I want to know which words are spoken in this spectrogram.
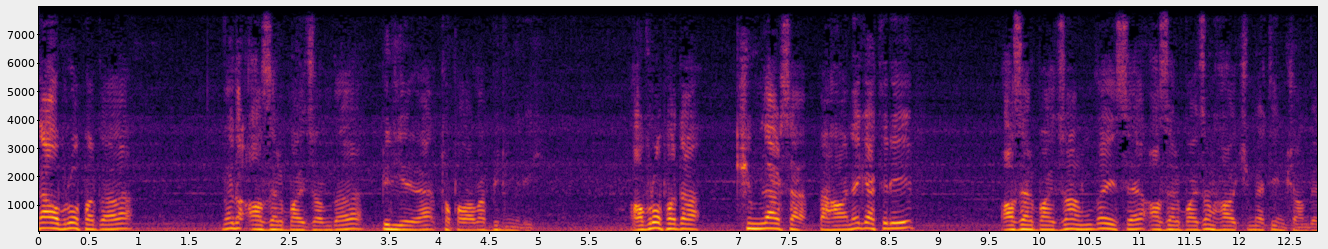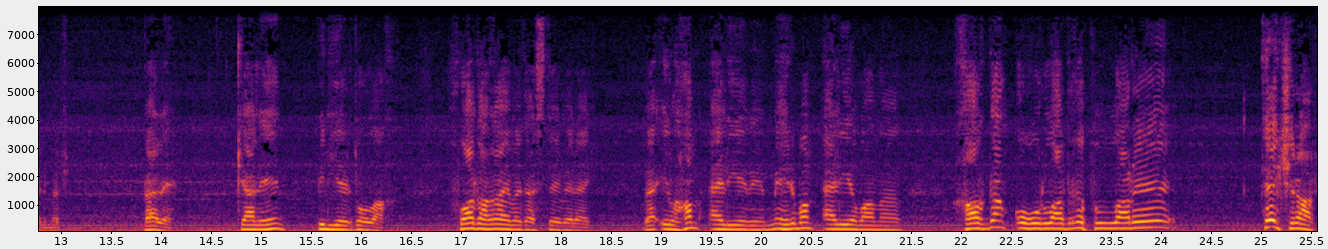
nə Avropada, nə də Azərbaycanda bir yerə topalana bilmirik. Avropada kimlərsə bəhanə gətirib, Azərbaycanda isə Azərbaycan hakimiyyəti imkan vermir. Bəli, gəlin bir yerdə olaq. Fuad Ağayevə dəstək verək və İlham Əliyevin, Mehriban Əliyevanın xalqdan oğurladığı pulları təkrar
